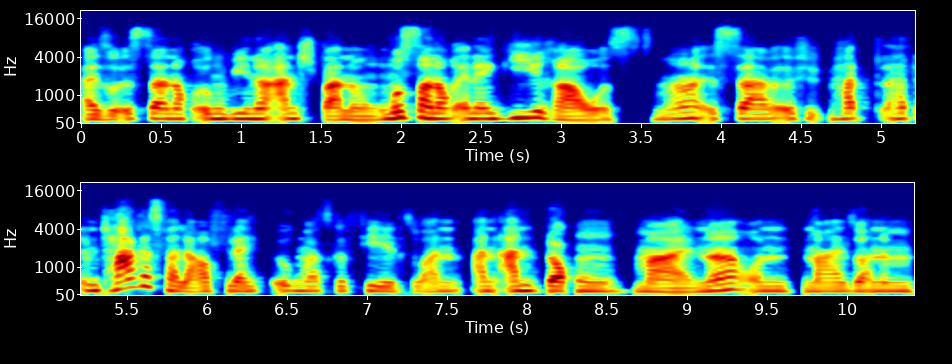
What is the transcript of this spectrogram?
Also ist da noch irgendwie eine Anspannung? Muss da noch Energie raus? Ne? Ist da, hat, hat im Tagesverlauf vielleicht irgendwas gefehlt, so an, an Andocken mal, ne? Und mal so an einem,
